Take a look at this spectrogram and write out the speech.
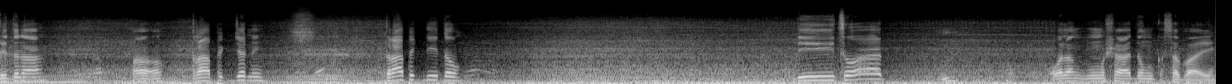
Dito na. Oo. Traffic dyan eh. Traffic dito. Dito at walang masyadong kasabay.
